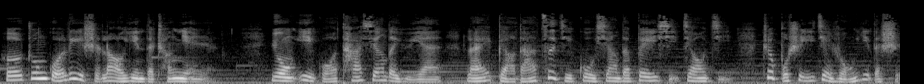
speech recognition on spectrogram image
和中国历史烙印的成年人，用异国他乡的语言来表达自己故乡的悲喜交集，这不是一件容易的事。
